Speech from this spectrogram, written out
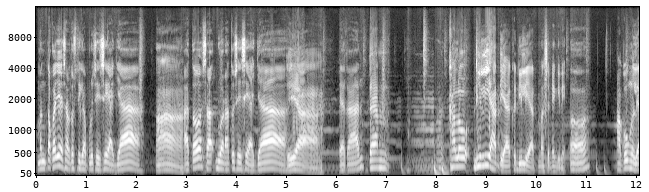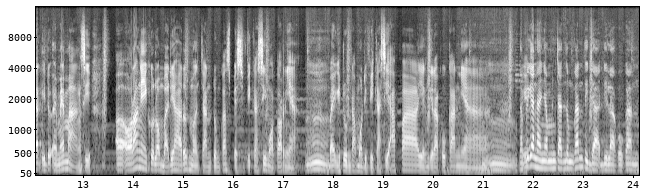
mentok aja 130 cc aja ah atau 200 cc aja iya ya kan? dan kalau dilihat ya, ke dilihat maksudnya gini. Oh. Aku ngelihat itu eh, memang sih eh, orang yang ikut lomba dia harus mencantumkan spesifikasi motornya. Mm. Baik itu entah modifikasi apa yang dilakukannya. Hmm, Tapi kan hanya mencantumkan tidak dilakukan.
